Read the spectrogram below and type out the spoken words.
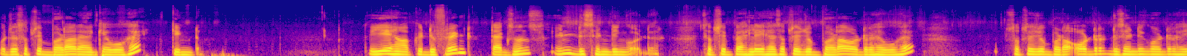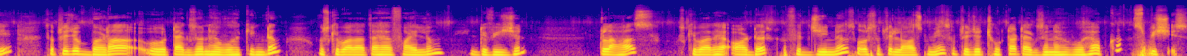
और जो सबसे बड़ा रैंक है वो है किंगडम तो ये हैं आपके different taxons in descending order सबसे पहले है, सबसे जो बड़ा ऑर्डर है वो है, सबसे जो बड़ा ऑर्डर डिसेंडिंग ऑर्डर है ये, सबसे जो बड़ा टैक्सोन है वो है किंगडम उसके बाद आता है फाइलम डिवीज़न क्लास उसके बाद है ऑर्डर फिर जीनस और सबसे लास्ट में सबसे जो छोटा टैक्सोन है वो है आपका स्पीशीज़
